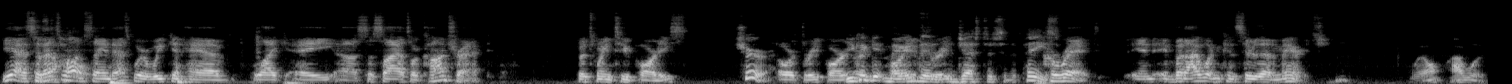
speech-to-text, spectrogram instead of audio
Yeah, so that's what I'm saying. That's where we can have like a uh, societal contract between two parties Sure, or three parties. you could get married to to three. the justice of the peace. Correct, and, and but I wouldn't consider that a marriage. Well, I would,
